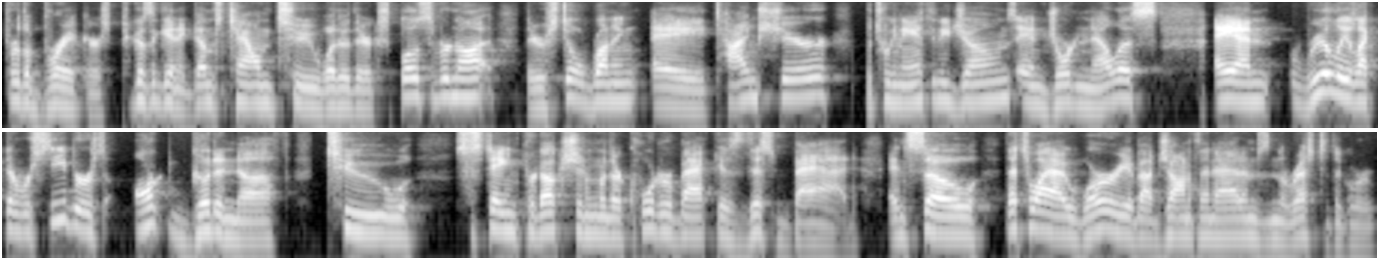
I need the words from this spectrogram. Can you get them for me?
for the Breakers? Because again, it comes down to whether they're explosive or not. They're still running a timeshare between Anthony Jones and Jordan Ellis. And really, like their receivers aren't good enough to sustain production when their quarterback is this bad. And so that's why I worry about Jonathan Adams and the rest of the group.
